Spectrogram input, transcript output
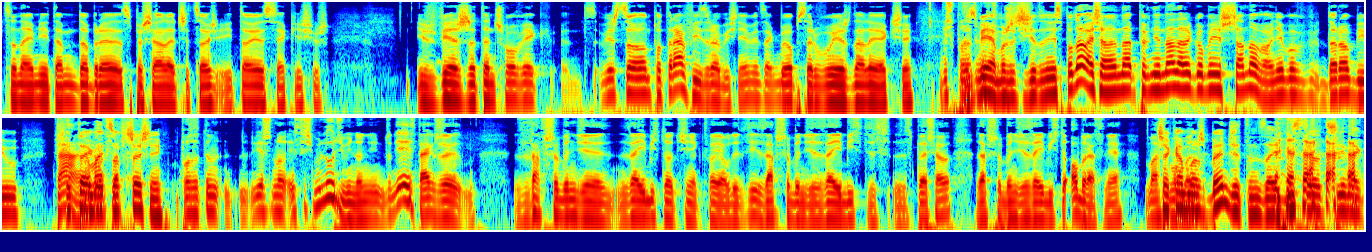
co najmniej tam dobre speciale czy coś i to jest jakieś już, już wiesz, że ten człowiek, wiesz, co on potrafi zrobić, nie? Więc jakby obserwujesz dalej, jak się Wiesz, rozwija. Może ci się to nie spodobać, ale na, pewnie nadal go będziesz szanował, nie? Bo dorobił Tak, się no tego, maksa. co wcześniej. Poza tym, wiesz, no jesteśmy ludźmi, no nie, to nie jest tak, że zawsze będzie zajebisty odcinek twojej audycji, zawsze będzie zajebisty special, zawsze będzie zajebisty obraz, nie? Masz Czekam, moment- aż będzie ten zajebisty odcinek.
